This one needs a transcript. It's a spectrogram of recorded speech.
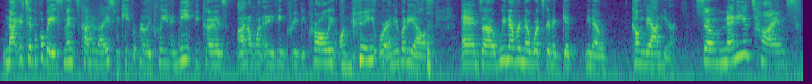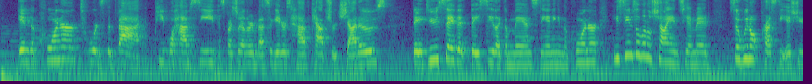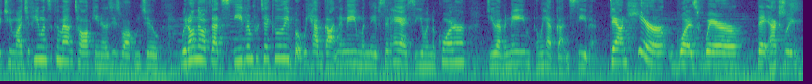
not your typical basement. It's kind of nice. We keep it really clean and neat because I don't want anything creepy crawly on me or anybody else. and uh, we never know what's going to get, you know, come down here. So many of times in the corner towards the back, people have seen, especially other investigators, have captured shadows. They do say that they see like a man standing in the corner. He seems a little shy and timid, so we don't press the issue too much. If he wants to come out and talk, he knows he's welcome to. We don't know if that's Steven particularly, but we have gotten a name when they've said, Hey, I see you in the corner. Do you have a name? And we have gotten Steven. Down here was where they actually.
